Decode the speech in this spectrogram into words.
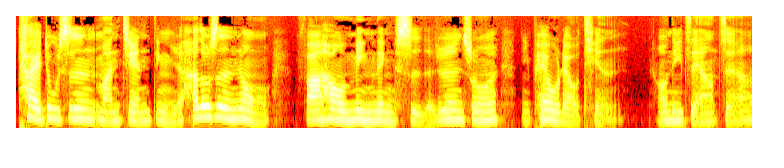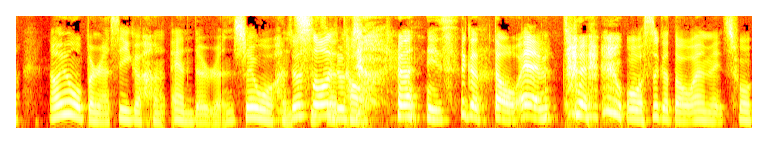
态度是蛮坚定的，她都是那种发号命令式的，就是说你陪我聊天，然后你怎样怎样。然后因为我本人是一个很 M 的人，所以我很吃这套。觉得你是个抖 M，对，我是个抖 M，没错。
